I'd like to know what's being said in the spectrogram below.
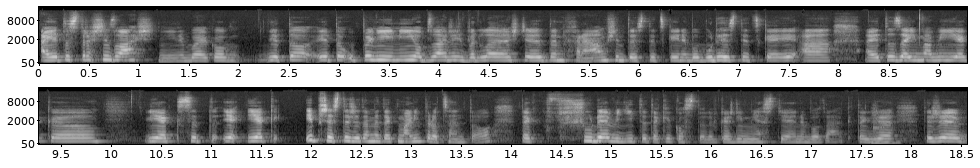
a je to strašně zvláštní, nebo jako je to, je to úplně jiný, obzvlášť když vedle ještě ten chrám šintoistický nebo buddhistický a, a je to zajímavý, jak, jak, se t, jak, jak i přesto, že tam je tak malý procento, tak všude vidíte taky kostely, v každém městě nebo tak. Takže, hmm. takže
